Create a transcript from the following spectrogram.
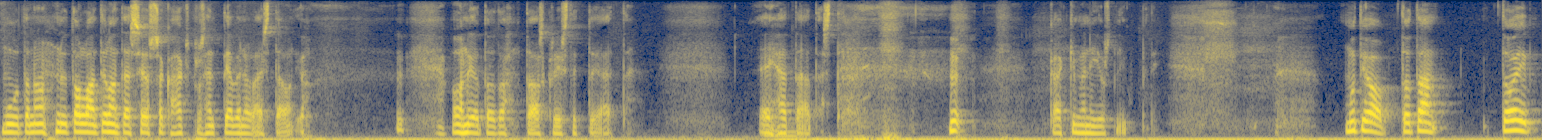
muuta. No nyt ollaan tilanteessa, jossa 8 prosenttia venäläistä on jo, on jo tota, taas kristittyjä, että ei hätää tästä. Kaikki meni just niin kuin piti. Mutta joo, tota, toi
